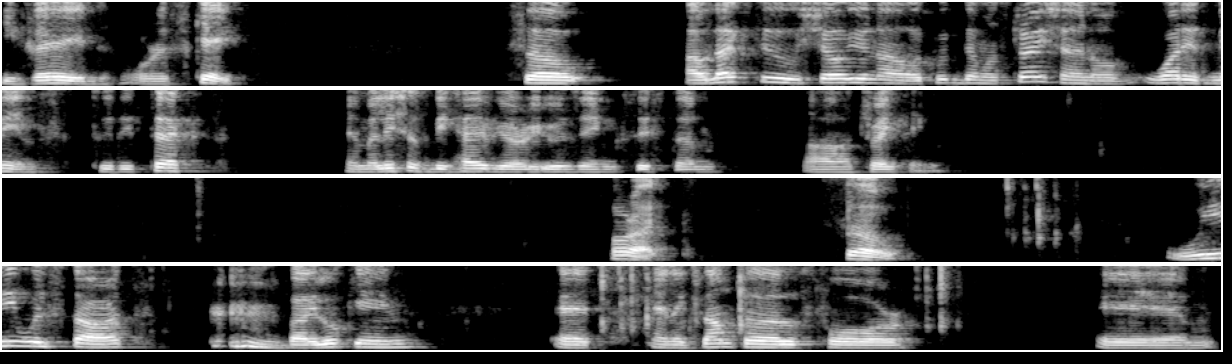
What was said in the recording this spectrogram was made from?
evade or escape. So I would like to show you now a quick demonstration of what it means to detect a malicious behavior using system uh, tracing. All right, so we will start by looking at an example for um,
